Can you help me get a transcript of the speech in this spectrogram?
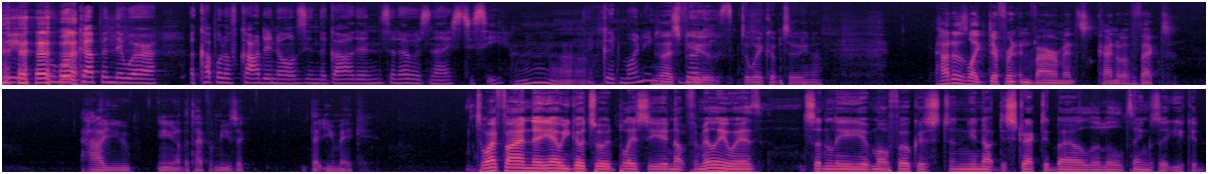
We, we woke up and there were a couple of cardinals in the garden, so that was nice to see. Ah. Good morning. It was nice view birdies. to wake up to. You know. How does like different environments kind of affect how you you know the type of music that you make? So I find that yeah, when you go to a place that you're not familiar with, suddenly you're more focused and you're not distracted by all the little things that you could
